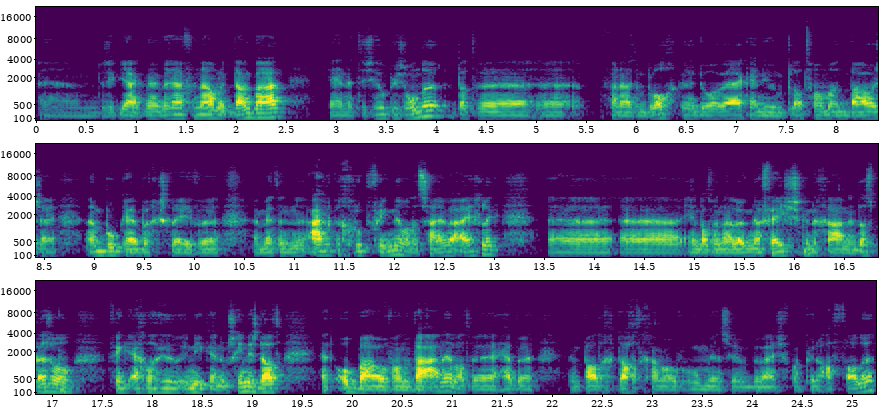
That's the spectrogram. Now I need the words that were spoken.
ehm, dus ik, ja, ik ben, we zijn voornamelijk dankbaar. En het is heel bijzonder dat we eh, vanuit een blog kunnen doorwerken en nu een platform aan het bouwen zijn. Een boek hebben geschreven eh, met een, eigenlijk een groep vrienden, want dat zijn we eigenlijk. Eh, eh, en dat we nou leuk naar feestjes kunnen gaan. En dat is best wel, vind ik echt wel heel uniek. En misschien is dat het opbouwen van waarde, wat we hebben, een bepaalde gedachtegang over hoe mensen bij wijze van kunnen afvallen.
